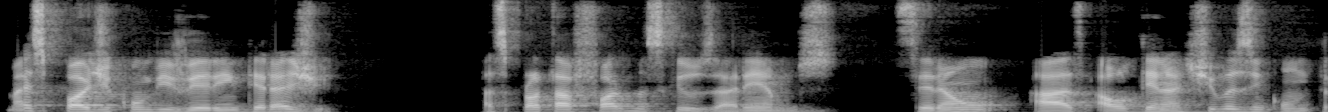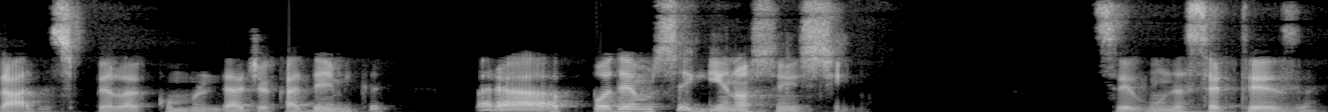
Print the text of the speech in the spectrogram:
mas pode conviver e interagir. As plataformas que usaremos serão as alternativas encontradas pela comunidade acadêmica para podermos seguir nosso ensino. Segunda certeza:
